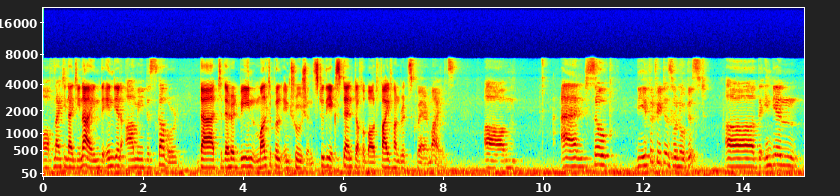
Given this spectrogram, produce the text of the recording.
Of 1999, the Indian Army discovered that there had been multiple intrusions to the extent of about 500 square miles. Um, and so the infiltrators were noticed. Uh, the Indian,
